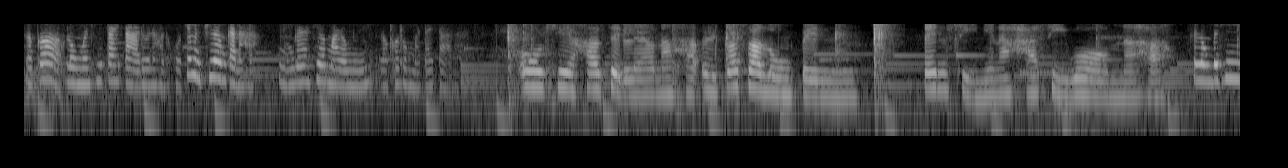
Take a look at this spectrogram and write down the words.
แล้วก็ลงมาที่ใต้ตาด้วยนะคะทุกคน ให้มันเชื่อมกันนะคะมันก็จะเชื่อมมาตรงนี้ แล้วก็ลงมาใต้ตานะคะโอเคค่ะ เสร็จแล้วนะคะ เอยก็จะลงเป็นเป็นสีนี้นะคะ สีวอร์มนะคะ จะลงไปที่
